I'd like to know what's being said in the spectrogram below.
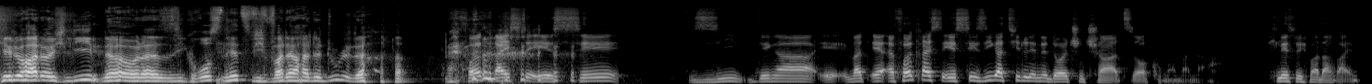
Gildo hat euch lieb, ne? Oder die großen Hits wie Wadda hatte du da? Erfolgreichste ESC Sieg-Dinger, äh, was, er- erfolgreichste ESC-Siegertitel in den deutschen Charts. So, gucken wir mal nach. Ich lese mich mal da rein.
